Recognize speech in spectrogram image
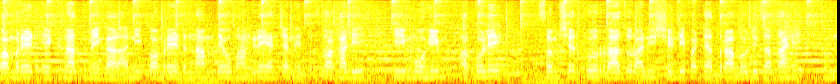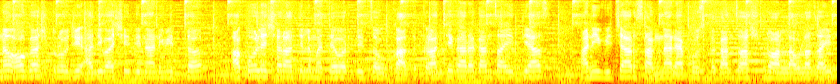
कॉम्रेड एकनाथ मेंगाळ आणि कॉम्रेड नामदेव भांगडे यांच्या नेतृत्वाखाली ही मोहीम अकोले समशेरपूर राजूर आणि शेंडीपट्ट्यात राबवली जात आहे. नऊ ऑगस्ट रोजी आदिवासी दिनानिमित्त अकोले शहरातील मध्यवर्ती चौकात क्रांतिकारकांचा इतिहास आणि विचार सांगणाऱ्या पुस्तकांचा स्टॉल लावला जाईल.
